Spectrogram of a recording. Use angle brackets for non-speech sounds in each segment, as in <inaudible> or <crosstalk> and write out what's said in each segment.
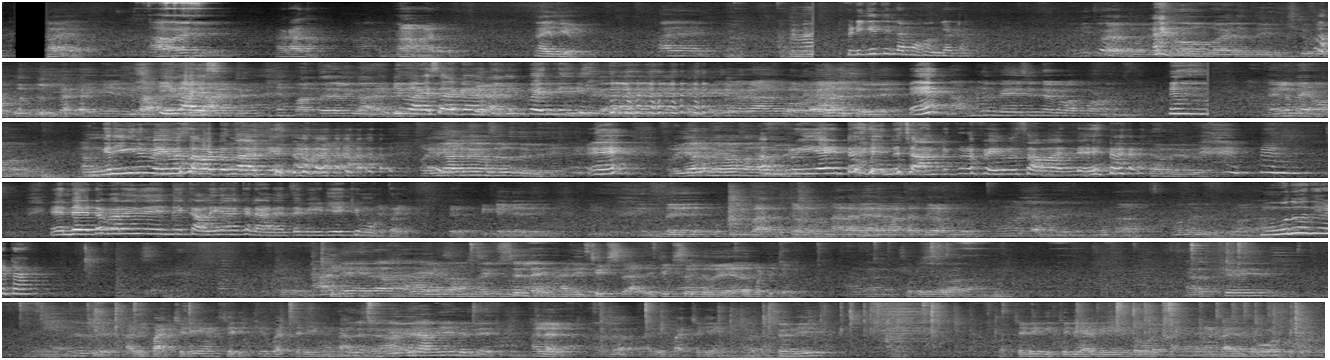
പിടിക്കത്തില്ല മുഖം കേട്ടോ. ഈ. അങ്ങനെയെങ്കിലും ഫേമസ് ഫ്രീ ആയിട്ട് എന്റെ ചാനലിൽ കൂടെ ഫേമസ് ആവാല്ലേ എന്റെ ഏട്ട പറയുന്നത് എന്നെ കളിയാക്കലാണ് എന്റെ വീഡിയോയ്ക്ക് മൊത്തം? മൂന്ന് മതി ഏട്ടാ? അത്? പച്ചടിയാണ് ശരിക്കും പച്ചടിയാണ് അല്ല, അല്ല അല്ല അല്ല. അത് പച്ചടിയാണ് പച്ചടി പച്ചടി കിച്ചടി അവിയൽ തോരൻ അങ്ങനെ ഉണ്ടായിട്ട് ഓർത്ത് പോകുന്നത്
